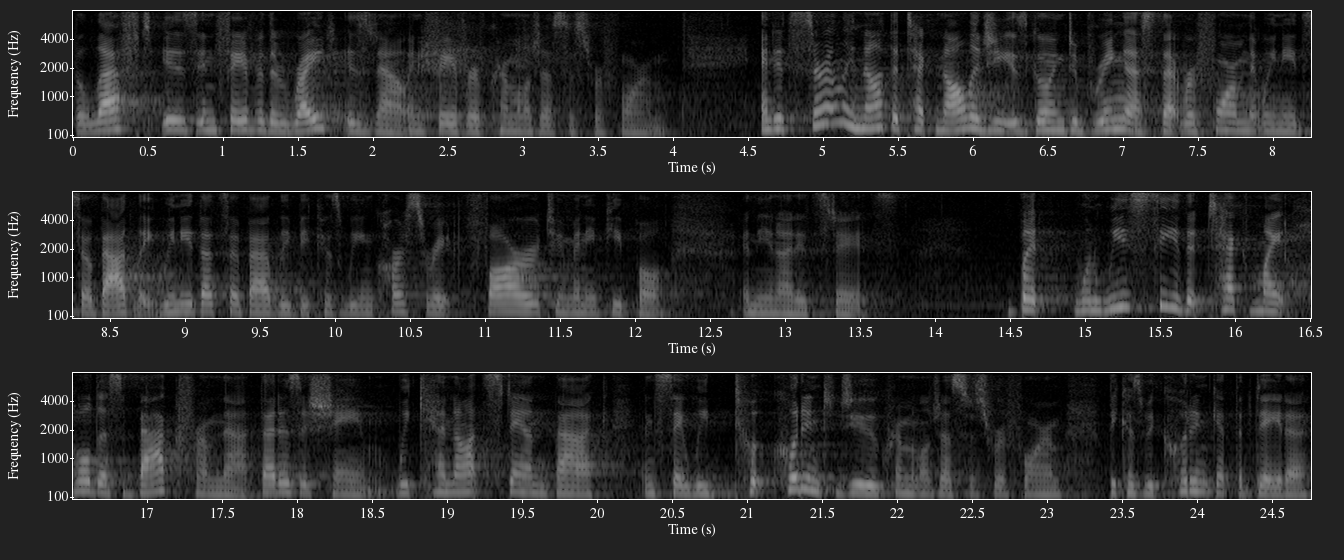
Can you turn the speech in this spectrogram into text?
The left is in favor, the right is now in favor of criminal justice reform. And it's certainly not that technology is going to bring us that reform that we need so badly. We need that so badly because we incarcerate far too many people in the United States. But when we see that tech might hold us back from that, that is a shame. We cannot stand back and say we couldn't do criminal justice reform because we couldn't get the data,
